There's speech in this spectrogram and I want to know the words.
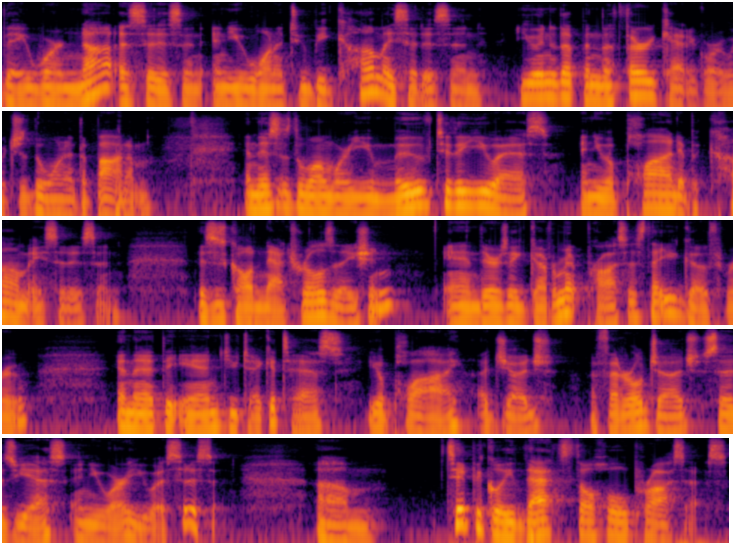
they were not a citizen and you wanted to become a citizen, you ended up in the third category, which is the one at the bottom. And this is the one where you move to the US and you apply to become a citizen. This is called naturalization, and there's a government process that you go through. And then at the end, you take a test, you apply, a judge, a federal judge says yes, and you are a US citizen. Um, typically, that's the whole process.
